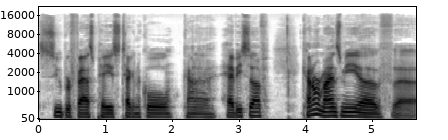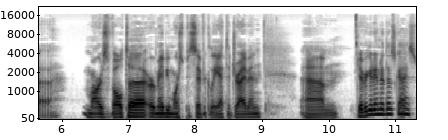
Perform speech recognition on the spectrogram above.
super fast paced, technical, kind of heavy stuff kind of reminds me of uh, Mars Volta, or maybe more specifically at the drive in. Um, do you ever get into those guys?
